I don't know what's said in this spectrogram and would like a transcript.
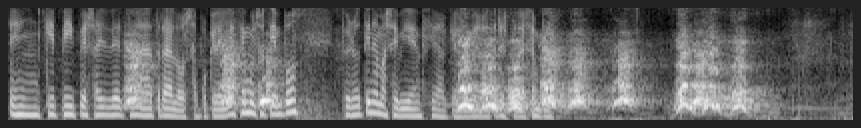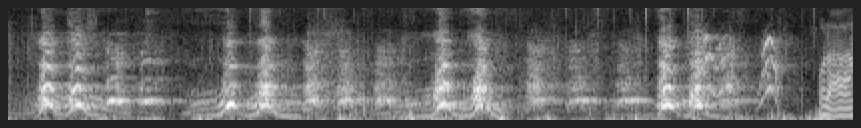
en qué papers hay del tema de atralosa, porque le hace mucho tiempo, pero no tiene más evidencia que el omega 3, por ejemplo. Hola.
